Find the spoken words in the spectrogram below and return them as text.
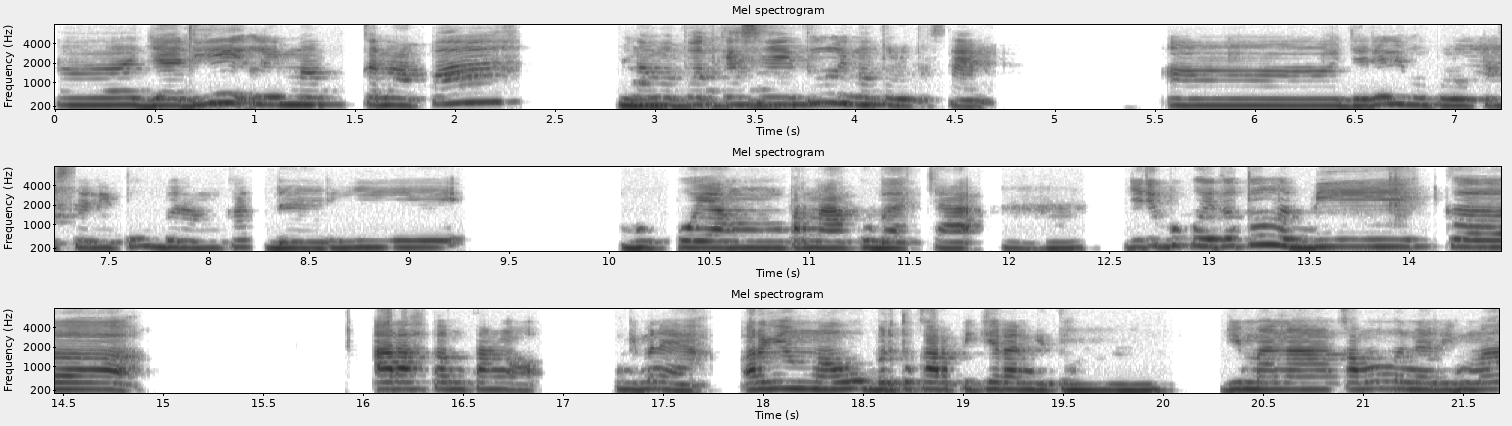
Eh, jadi lima kenapa nama podcastnya itu 50%? Eh, jadi 50% itu berangkat dari buku yang pernah aku baca. Mhm. Jadi buku itu tuh lebih ke arah tentang gimana ya? Orang yang mau bertukar pikiran gitu. Mhm. Gimana kamu menerima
